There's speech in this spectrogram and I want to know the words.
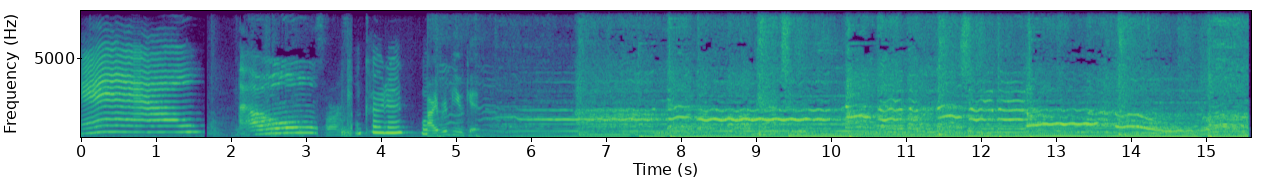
Ow. Ow. Sorry. Okay then. Well, I rebuke it.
